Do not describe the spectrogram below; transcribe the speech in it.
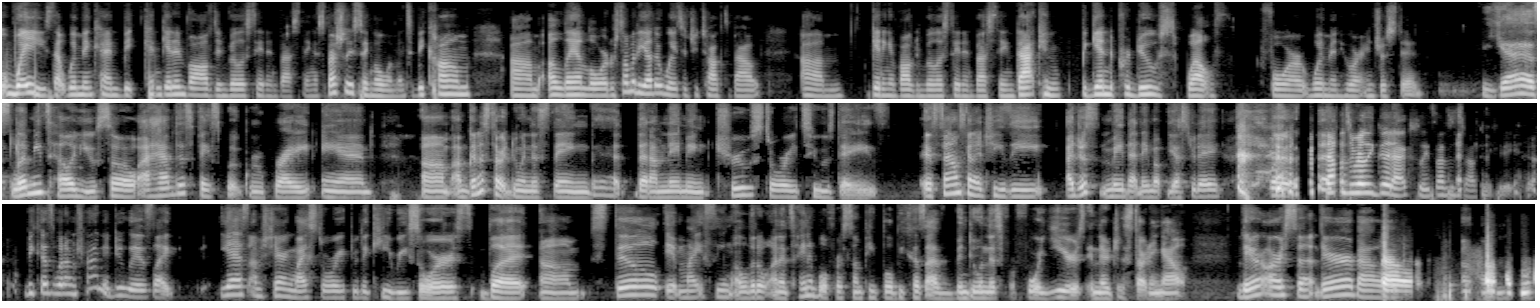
ways that women can be can get involved in real estate investing, especially single women, to become um, a landlord or some of the other ways that you talked about um, getting involved in real estate investing that can begin to produce wealth for women who are interested. Yes, let me tell you. So I have this Facebook group, right, and um, I'm gonna start doing this thing that that I'm naming True Story Tuesdays. It sounds kind of cheesy. I just made that name up yesterday. But sounds really good, actually. It doesn't sound too because what I'm trying to do is like, yes, I'm sharing my story through the key resource, but um, still, it might seem a little unattainable for some people because I've been doing this for four years and they're just starting out. There are some. There are about um,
